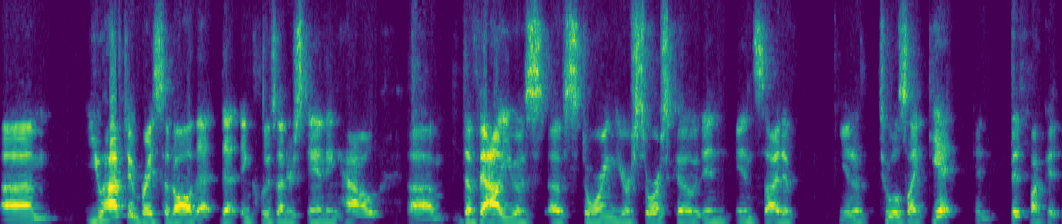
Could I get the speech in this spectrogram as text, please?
um, you have to embrace it all. That that includes understanding how um, the value of, of storing your source code in inside of you know tools like Git and Bitbucket,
